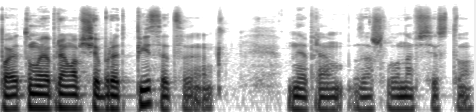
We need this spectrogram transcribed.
Поэтому я прям вообще Брэд Питт, это мне прям зашло на все сто.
